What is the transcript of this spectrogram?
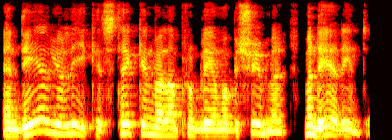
En del gör likhetstecken mellan problem och bekymmer, men det är det inte.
